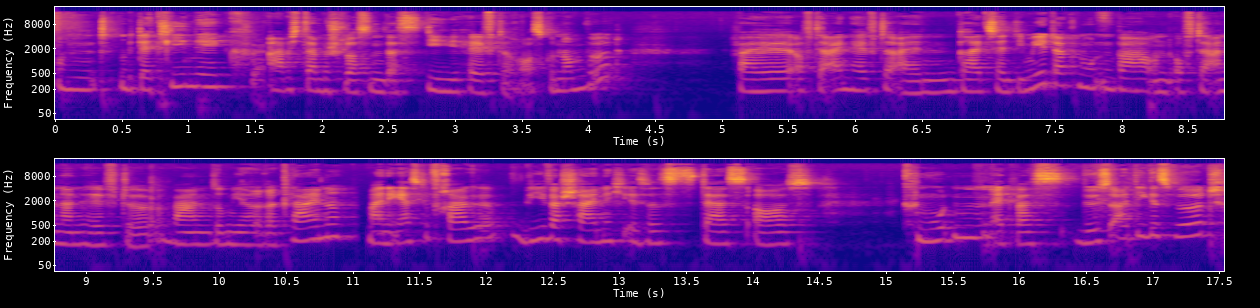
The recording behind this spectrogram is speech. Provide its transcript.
Und mit der Klinik habe ich dann beschlossen, dass die Hälfte rausgenommen wird weil auf der einen Hälfte ein 3 Zentimeter Knoten war und auf der anderen Hälfte waren so mehrere kleine. Meine erste Frage, wie wahrscheinlich ist es, dass aus Knoten etwas Bösartiges wird?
